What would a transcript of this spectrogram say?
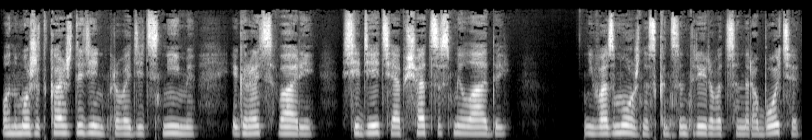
он может каждый день проводить с ними, играть с Варей, сидеть и общаться с Меладой. Невозможно сконцентрироваться на работе,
